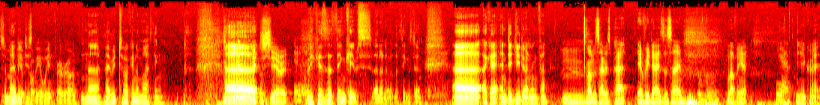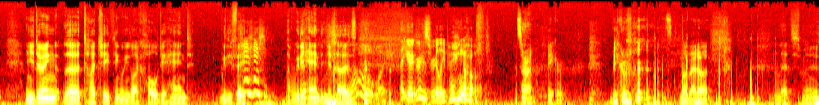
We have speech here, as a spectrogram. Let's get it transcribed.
So maybe probably, just probably a win for everyone. no, maybe talking to my thing. uh, Share it. Because the thing keeps. I don't know what the thing's doing. Uh, okay. And did you do anything fun? Mm, I'm the same as Pat. Every day is the same. Mhm. Loving it. Yeah. Yeah, great. And you're doing the Tai Chi thing where you like hold your hand with your feet, like with your hand in your toes. Whoa, that yoga is really paying off. That's right. Bikram. Bikram. It's Not that hot. Let's move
